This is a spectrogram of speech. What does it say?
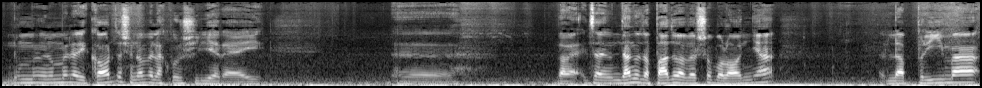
non, non, me la ricordo se no ve la consiglierei. Eh, vabbè andando da Padova verso Bologna la prima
